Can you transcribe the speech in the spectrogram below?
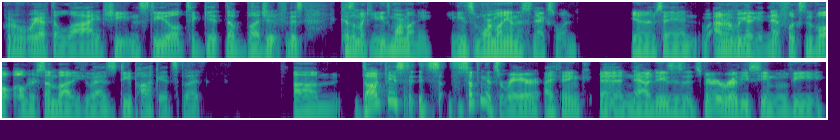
whoever we have to lie cheat and steal to get the budget for this because i'm like he needs more money. He needs more money on this next one. You know what I'm saying? I don't know if we got to get Netflix involved or somebody who has deep pockets, but um Dogface it's, it's something that's rare, I think, and nowadays is it's very rare that you see a movie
